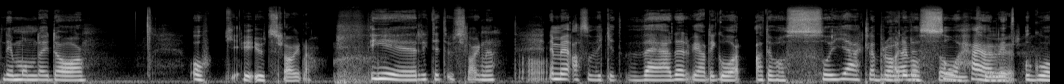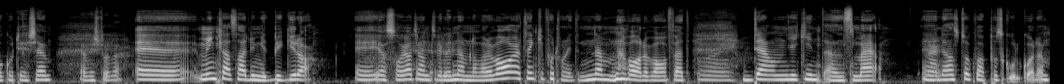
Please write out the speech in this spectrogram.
det är måndag idag. Och vi är utslagna. vi är riktigt utslagna. Ja. Nej men alltså vilket väder vi hade igår. Att det var så jäkla bra. Det var så härligt tur. att gå kortegen. Jag förstår det. Eh, min klass hade ju inget bygge då. Eh, jag sa ju att jag inte ville nämna vad det var. Jag tänker fortfarande inte nämna vad det var för att Nej. den gick inte ens med. Eh, den stod kvar på skolgården.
